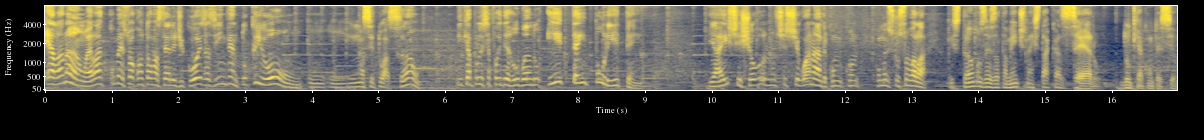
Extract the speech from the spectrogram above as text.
Ela não, ela começou a contar uma série de coisas e inventou, criou um, um, uma situação em que a polícia foi derrubando item por item. E aí se chegou, não se chegou a nada, como, como, como eles costumam falar. Estamos exatamente na estaca zero do que aconteceu.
